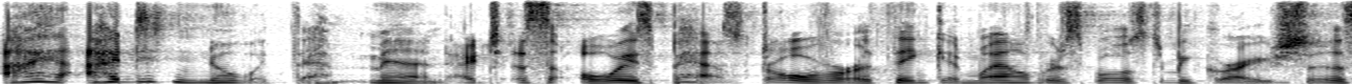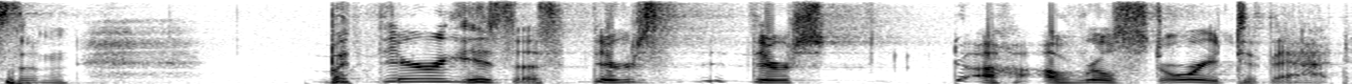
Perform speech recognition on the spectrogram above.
I, I didn't know what that meant. I just always passed over thinking, well, we're supposed to be gracious. And, but there is a, there's, there's a, a real story to that.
